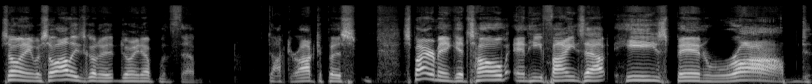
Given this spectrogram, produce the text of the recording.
so anyway, so Ollie's going to join up with um, Doctor Octopus. Spider-Man gets home and he finds out he's been robbed.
